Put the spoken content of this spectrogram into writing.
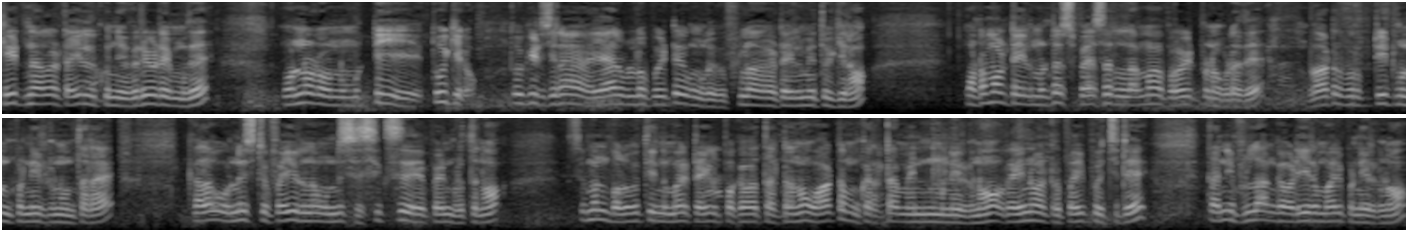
ஹீட்னால டைல் கொஞ்சம் விரிவடையும் போது ஒன்றோட ஒன்று முட்டி தூக்கிடும். தூக்கிடுச்சுன்னா ஏர் உள்ளே போயிட்டு உங்களுக்கு ஃபுல்லாக டைலுமே தூக்கிடும். மொட்டை டைல் மட்டும் ஸ்பேசர் இல்லாமல் ப்ரொவைட் பண்ணக்கூடாது. வாட்டர் ப்ரூஃப் ட்ரீட்மெண்ட் பண்ணியிருக்கணும் தர. கலவு ஒன்று ஃபைவ் இல்லைனா ஒன்று சிக்ஸ் பயன்படுத்தணும். சிமெண்ட் பலவத்தி இந்த மாதிரி டைல் பக்கவாக தட்டணும். வாட்டம் கரெக்டாக மெயின்டைன் பண்ணியிருக்கணும். ரெயின் வாட்டர் பைப் வச்சுட்டு தண்ணி ஃபுல்லாக அங்கே வடிகிற மாதிரி பண்ணியிருக்கணும்.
